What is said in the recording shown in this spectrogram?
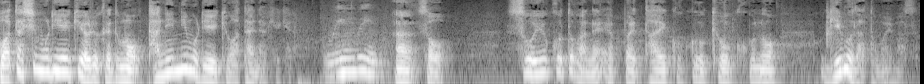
私も利益を得るけども他人にも利益を与えなきゃいけないウィンウィン、うん、そうそういうことがねやっぱり大国強国の義務だと思います。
